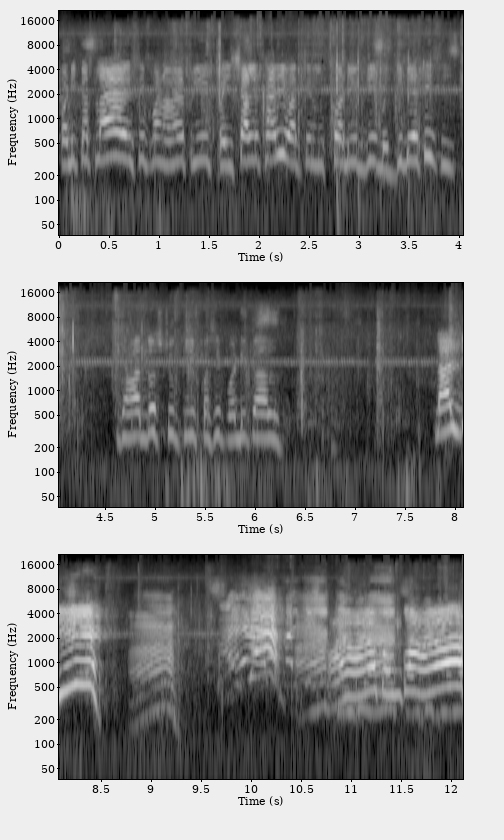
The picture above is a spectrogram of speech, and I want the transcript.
પડીકત લાયા છે પણ હવે પેલી પૈસા લે ખરી વાત લુખવાડી જે બધી બેઠી છે. જવા દો ચૂકી પછી પડીકા આલું લાલજી! આયો આયો બંકો આયો.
